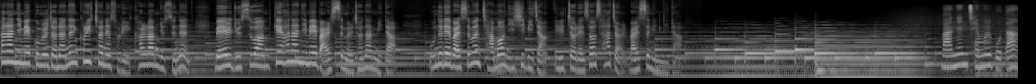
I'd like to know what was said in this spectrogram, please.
하나님의 꿈을 전하는 크리스천의 소리 칼람 뉴스는 매일 뉴스와 함께 하나님의 말씀을 전합니다. 오늘의 말씀은 잠언 22장 1절에서 4절 말씀입니다. 많은 재물보다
